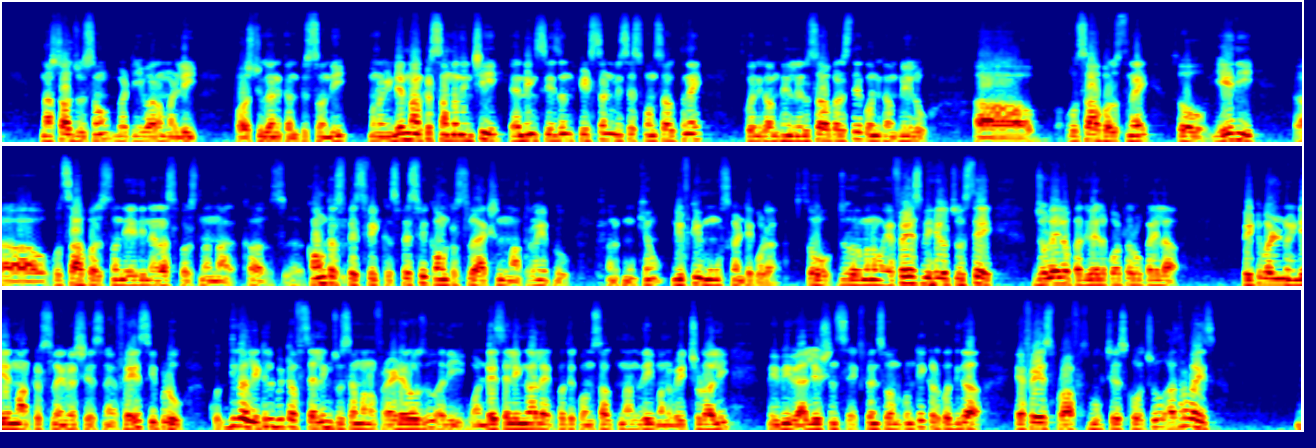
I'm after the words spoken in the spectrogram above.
నష్టాలు చూసాం బట్ ఈ వారం మళ్ళీ పాజిటివ్ గానే కనిపిస్తుంది. మనం ఇండియన్ మార్కెట్ సంబంధించి earning season hits and misses కొనసాగుతున్నాయి. కొన్ని కంపెనీలు నిరుత్సాహపరిస్తే కొన్ని కంపెనీలు ఉత్సాహపరుస్తున్నాయి. సో ఏది ఉత్సాహపరుస్తుంది ఏది నిరాశపరుస్తుంది అన్న కౌంటర్ స్పెసిఫిక్ స్పెసిఫిక్ కౌంటర్స్లో యాక్షన్ మాత్రమే ఇప్పుడు మనకు ముఖ్యం. నిఫ్టీ మూవ్స్ కంటే కూడా. సో మనం ఎఫ్ఐఎస్ బిహేవియర్ చూస్తే జూలైలో పదివేల కోట్ల రూపాయల పెట్టుబడులను ఇండియన్ మార్కెట్స్లో ఇన్వెస్ట్ చేసిన ఎఫ్ఐఎస్ ఇప్పుడు కొద్దిగా లిటిల్ బిట్ ఆఫ్ సెల్లింగ్ చూసాం మనం ఫ్రైడే రోజు. అది వన్ డే సెల్లింగా లేకపోతే కొనసాగుతున్నది మనం వేచి చూడాలి. మేబీ వాల్యుయేషన్స్ ఎక్స్పెన్సివ్ అనుకుంటే ఇక్కడ కొద్దిగా ఎఫ్ఐఎస్ ప్రాఫిట్స్ బుక్ చేసుకోవచ్చు. Otherwise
